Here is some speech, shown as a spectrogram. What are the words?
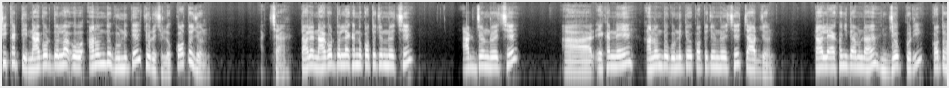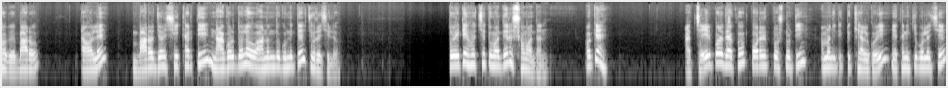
শিক্ষার্থী নাগরদোলা ও আনন্দ ঘূর্ণিতে চড়েছিল? কতজন? আচ্ছা তাহলে নাগরদোলা এখানে কতজন রয়েছে? আটজন রয়েছে। আর এখানে আনন্দ গণিতেও কতজন রয়েছে? চারজন। তাহলে এখন যদি আমরা যোগ করি, কত হবে? বারো। তাহলে বারো জন শিক্ষার্থী নাগরদোলা ও আনন্দ গণিতে চড়েছিল। তো এটাই হচ্ছে তোমাদের সমাধান। ওকে? আচ্ছা এরপরে দেখো পরের প্রশ্নটি। আমরা যদি একটু খেয়াল করি, এখানে কি বলেছে?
